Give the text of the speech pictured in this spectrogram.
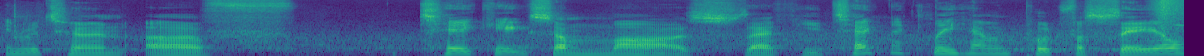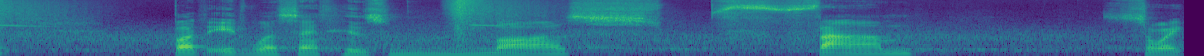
in return of taking some moss that he technically haven't put for sale, but it was at his moss farm, so I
